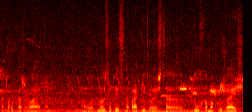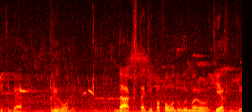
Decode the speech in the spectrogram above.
который проживает там. Вот. Ну и, соответственно, пропитываешься духом окружающей тебя природы. Да, кстати, по поводу выбора техники.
